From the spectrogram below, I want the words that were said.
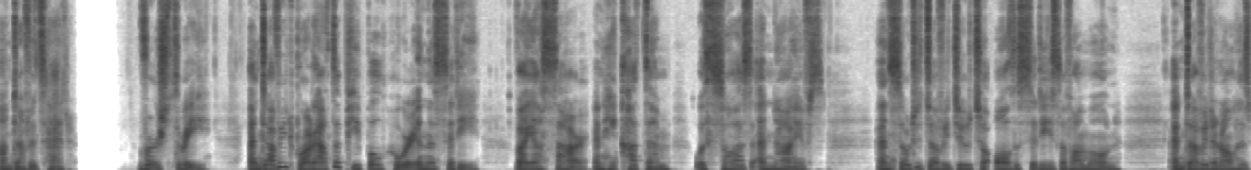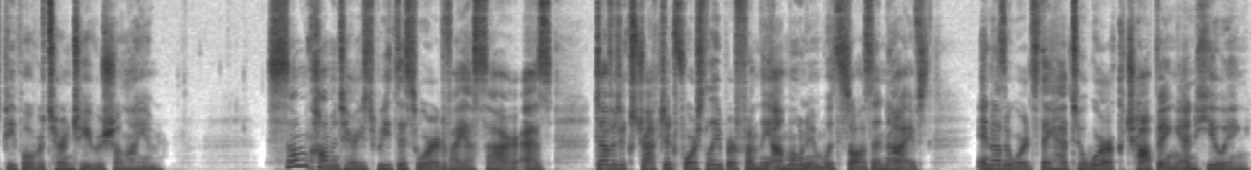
on David's head. Verse 3 And David brought out the people who were in the city, Vayasar, and he cut them with saws and knives. And so did David do to all the cities of Ammon, and David and all his people returned to Jerusalem. Some commentaries read this word vayasar as David extracted forced labor from the Ammonim with saws and knives. In other words, they had to work chopping and hewing.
